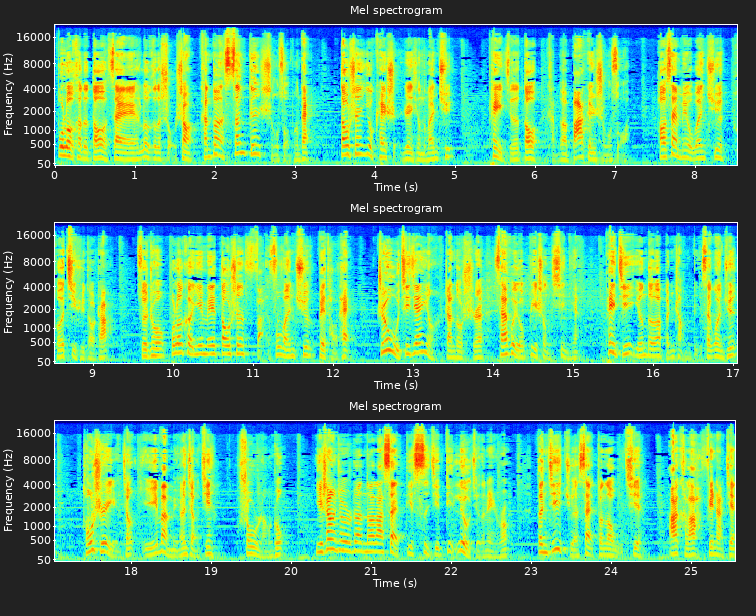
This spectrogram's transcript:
布洛克的刀在乐哥的手上砍断三根绳索绷带，刀身又开始任性的弯曲。佩吉的刀砍断八根绳索。好在没有弯曲和继续掉渣，最终布洛克因为刀身反复弯曲被淘汰。只有武器坚硬，战斗时才会有必胜的信念。佩吉赢得本场比赛冠军，同时也将一万美元奖金收入囊中。以上就是锻造大赛第四季第六集的内容。本集决赛锻造武器阿克拉菲纳剑。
